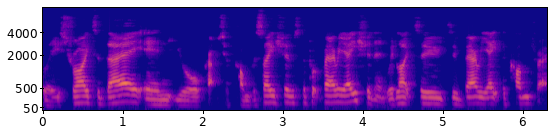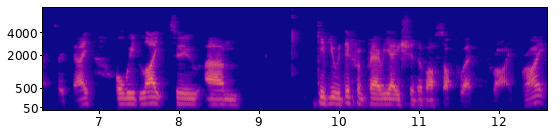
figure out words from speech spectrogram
please. Try today in your perhaps your conversations to put variation in. We'd like to to variate the contract, okay? Or we'd like to um, give you a different variation of our software to try,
